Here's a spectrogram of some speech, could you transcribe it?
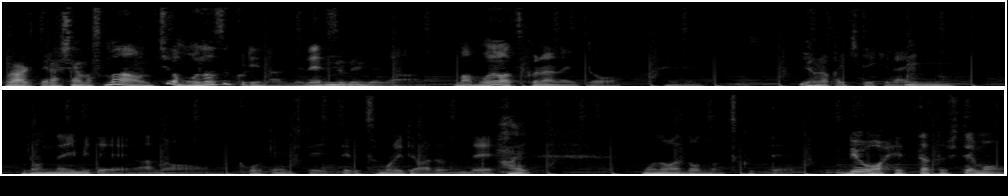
こられていらっしゃいますか？まあ、うちはものづくりなんでね、うんすべてが。まあ、ものは作らないと、えー世の中生きていけない。うん。いろんな意味で、あの、貢献していってるつもりではあるんで、はい。ものはどんどん作って、量は減ったとしても、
